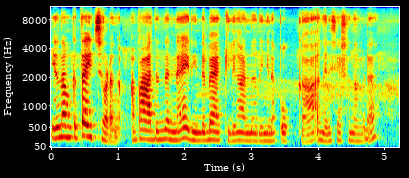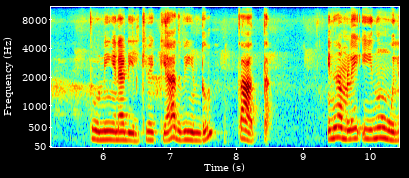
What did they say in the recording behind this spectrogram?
ഇത് നമുക്ക് തയ്ച്ചു തുടങ്ങാം. അപ്പോൾ ആദ്യം തന്നെ ഇതിന്റെ ബാക്കിൽ കാണുന്നത് ഇങ്ങനെ പൊക്കുക. അതിന് ശേഷം നമ്മുടെ തുണി ഇങ്ങനെ അടിയിലേക്ക് വെക്കുക. അത് വീണ്ടും താത്ത. ഇനി നമ്മൾ ഈ നൂൽ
